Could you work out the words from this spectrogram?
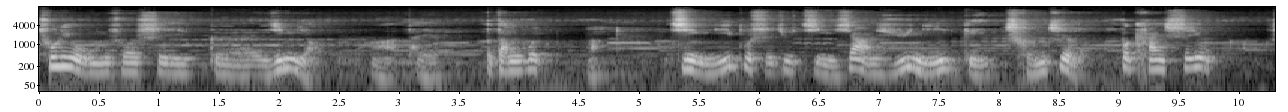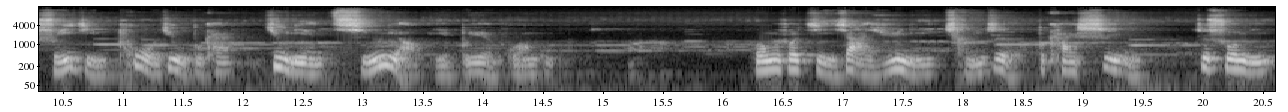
初六，我们说是一个阴爻啊，它也不当位啊。井离不食，就井下淤泥给沉滞了，不堪施用。水井破旧不堪，就连禽鸟也不愿光顾。我们说井下淤泥成质不堪适用，这说明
